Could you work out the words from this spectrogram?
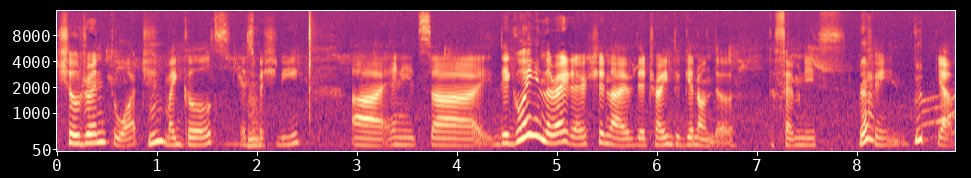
children to watch, my girls especially. Uh, and it's uh, they're going in the right direction lah if they're trying to get on the, the feminist Yeah, train. good. Yeah.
